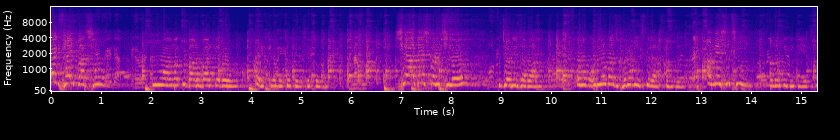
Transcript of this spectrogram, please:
ওই সাইড বাদশাহ আমাকে বারবার কেন পরীক্ষার মুখে ফেলছে সে আদেশ করেছিল জরি যাবা এবং উড়িয়াবাজ ঘরে নিয়ে স্কুলে আসতে হবে। আমি এসেছি আমার দিদি দিয়েছে।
